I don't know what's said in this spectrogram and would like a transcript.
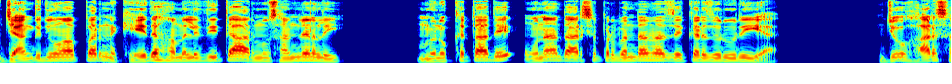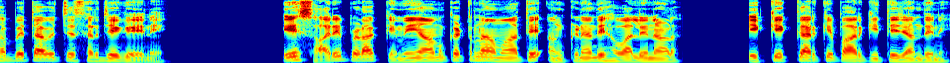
ਜੰਗਜੂਆਂ ਪਰ ਨਖੇਦ ਹਮਲੇ ਦੀ ਧਾਰ ਨੂੰ ਸਮਝਣ ਲਈ ਮਨੁੱਖਤਾ ਦੇ ਉਹਨਾਂ ਆਦਰਸ਼ ਪ੍ਰਬੰਧਾਂ ਦਾ ਜ਼ਿਕਰ ਜ਼ਰੂਰੀ ਹੈ। ਜੋ ਹਰ ਸਭਿਅਤਾ ਵਿੱਚ ਸਿਰਜੇ ਗਏ ਨੇ। ਇਹ ਸਾਰੇ ਪੜਾ ਕਿਵੇਂ ਆਮ ਘਟਨਾਵਾਂ ਤੇ ਅੰਕੜਿਆਂ ਦੇ ਹਵਾਲੇ ਨਾਲ ਇੱਕ ਇੱਕ ਕਰਕੇ ਪਾਰ ਕੀਤੇ ਜਾਂਦੇ ਨੇ?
